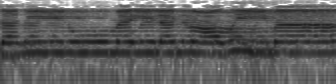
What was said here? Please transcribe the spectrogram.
تميلوا ميلا عظيما.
